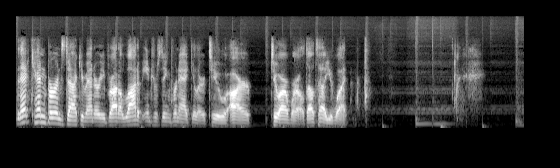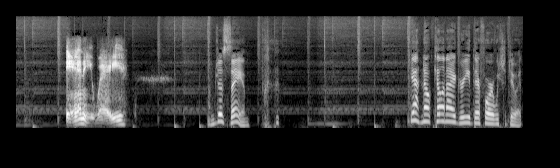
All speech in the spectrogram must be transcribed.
That Ken Burns documentary brought a lot of interesting vernacular to our to our world. I'll tell you what. Anyway, I'm just saying. yeah, no, Kel and I agree, therefore we should do it.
